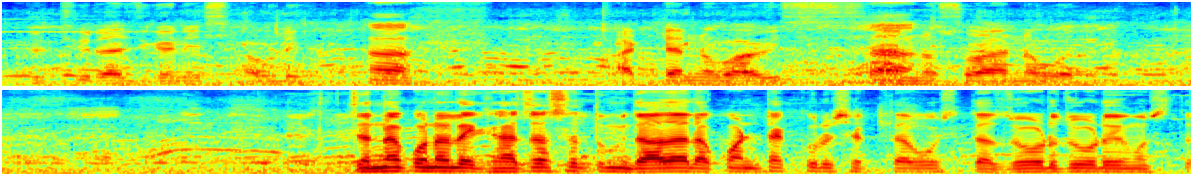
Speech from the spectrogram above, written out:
पृथ्वीराज गणेश हावडे. हां. अठ्ठ्याण्णव बावीस शहाण्णव सोळा नव्वद. ज्यांना कोणाला घ्यायचं असेल तुम्ही दादाला कॉन्टॅक्ट करू शकता. शकता जोड जोड आहे मस्त.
